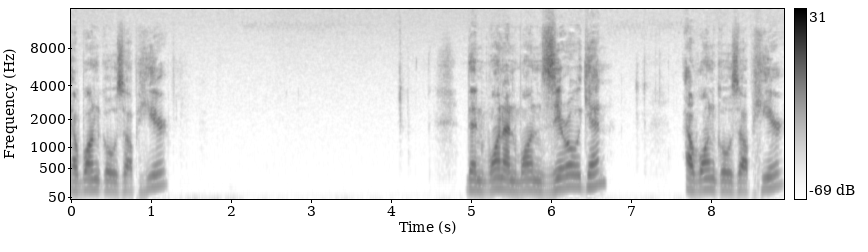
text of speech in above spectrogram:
A 1 goes up here. then 1 and 1 0 again. A 1 goes up here.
